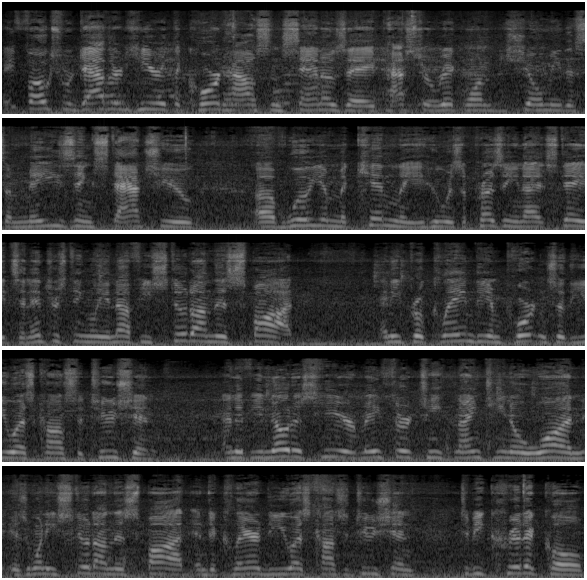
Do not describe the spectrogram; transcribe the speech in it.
Hey, folks, we're gathered here at the courthouse in San Jose. Pastor Rick wanted to show me this amazing statue of William McKinley, who was the President of the United States. And interestingly enough, he stood on this spot and he proclaimed the importance of the U.S. Constitution. And if you notice here, May 13th, 1901 is when he stood on this spot and declared the U.S. Constitution to be critical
